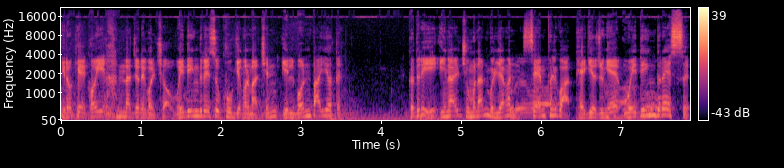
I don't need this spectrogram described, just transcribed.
이렇게 거의 한나절에 걸쳐 웨딩드레스 구경을 마친 일본 바이어들. 그들이 이날 주문한 물량은 샘플과 100여 중의 웨딩 드레스.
